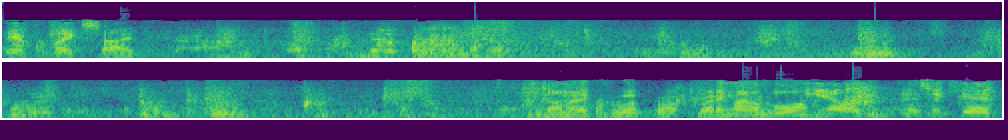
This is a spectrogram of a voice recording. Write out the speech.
Here from Lakeside. Dominic grew up running around a bowling alley as a kid,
